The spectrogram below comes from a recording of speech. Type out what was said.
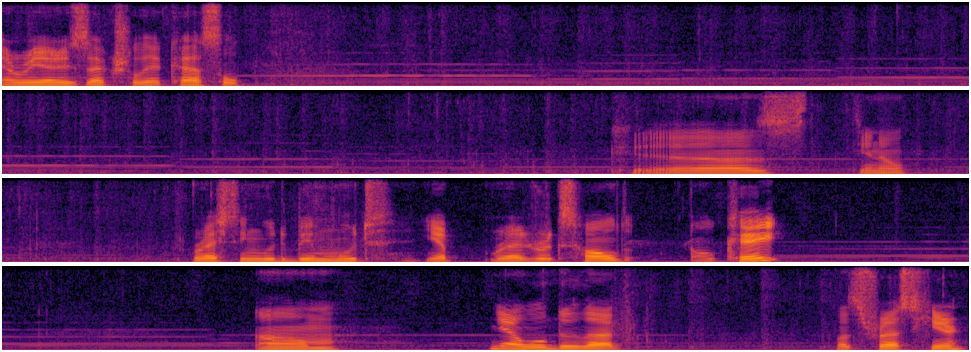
area is actually a castle. Cause, you know, resting would be moot. Yep, Raedric's Hold. Okay. Um, yeah, we'll do that. Let's rest here.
